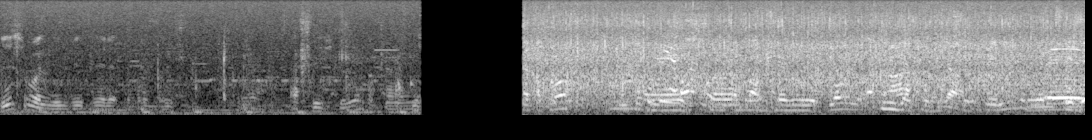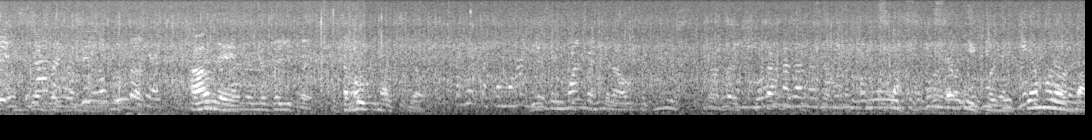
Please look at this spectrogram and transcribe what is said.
Інші воздух без заряда просто. А свечки свічки є поки? Але я молода.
